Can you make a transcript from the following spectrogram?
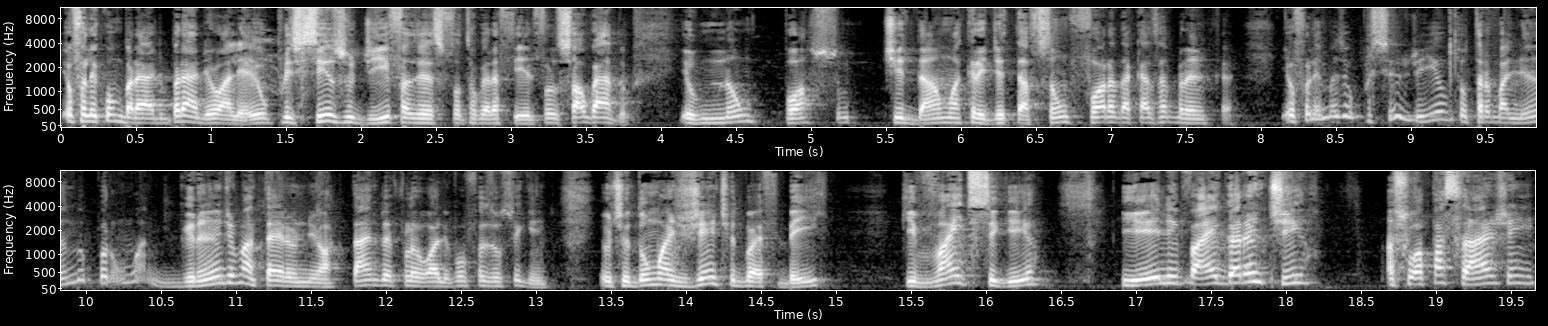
Eu falei com o Brad, Brad, olha, eu preciso de ir fazer essa fotografia. Ele falou, Salgado, eu não posso te dar uma acreditação fora da Casa Branca. Eu falei, mas eu preciso de ir, eu estou trabalhando por uma grande matéria no New York Times. Ele falou, olha, eu vou fazer o seguinte, eu te dou um agente do FBI que vai te seguir e ele vai garantir a sua passagem,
